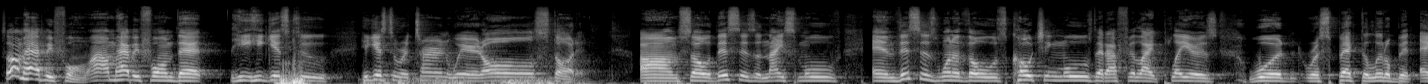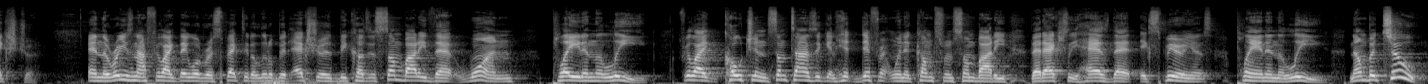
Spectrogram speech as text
So I'm happy for him. I'm happy for him that he, he gets to he gets to return where it all started. Um, so this is a nice move, and this is one of those coaching moves that I feel like players would respect a little bit extra. And the reason I feel like they would respect it a little bit extra is because it's somebody that one played in the league. I feel like coaching sometimes it can hit different when it comes from somebody that actually has that experience playing in the league. Number two,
